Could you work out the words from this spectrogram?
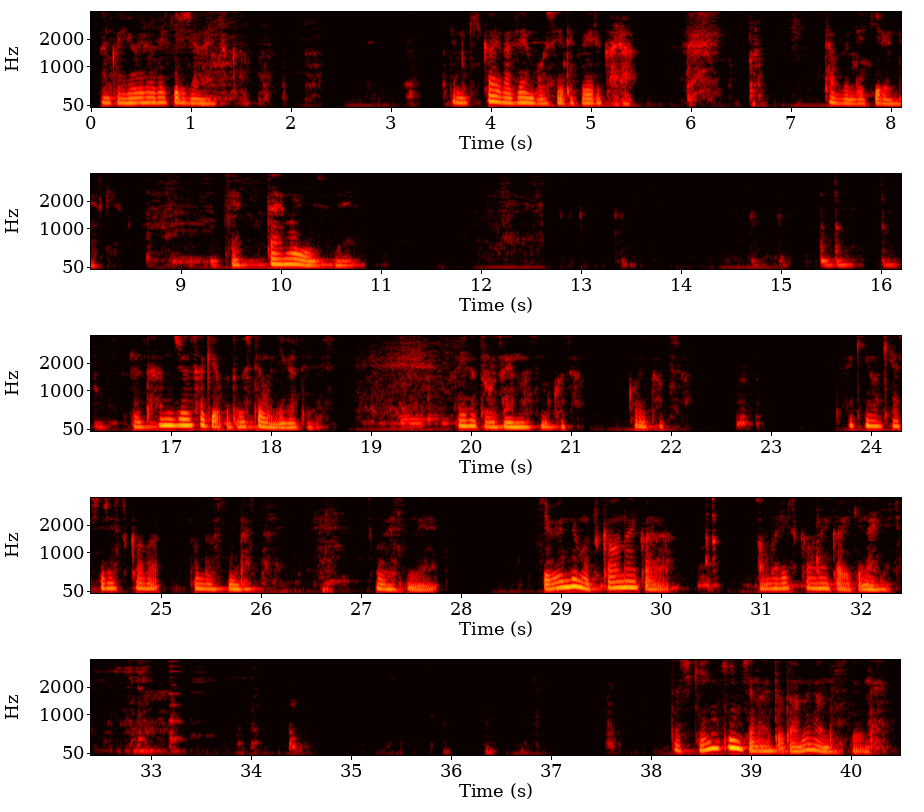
なんかいろいろできるじゃないですか。でも機械が全部教えてくれるから、多分できるんですけど。絶対無理ですね。単純作業がどうしても苦手です。ありがとうございます、もこさん。こいカプさん。最近はキャッシュレス化がどんどん進みましたね。そうですね。自分でも使わないから、あんまり使わないからいけないんですよ。私、現金じゃないとダメなんですよね。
